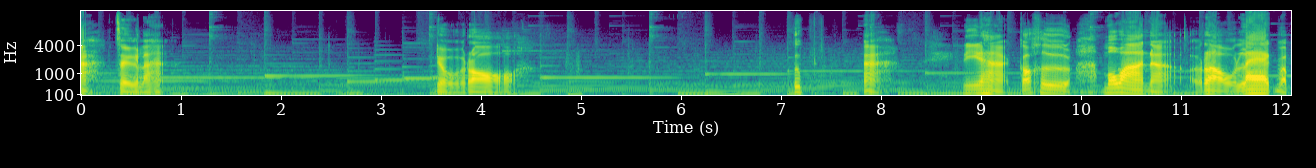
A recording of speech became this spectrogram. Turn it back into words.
อะ เจอแล้วฮะ เดี๋ยวรอ ปึ๊บอะนี่นะฮะก็คือเมื่อวานอะเราแลกแบบ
